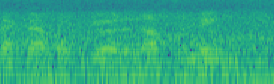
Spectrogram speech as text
think that looks good enough for me.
